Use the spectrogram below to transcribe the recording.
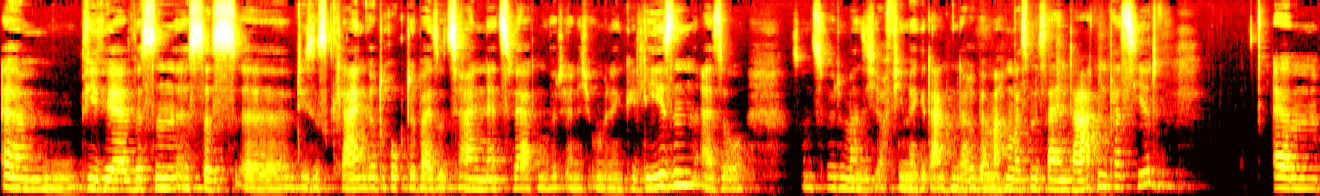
Ähm, wie wir wissen, ist das äh, dieses Kleingedruckte bei sozialen Netzwerken wird ja nicht unbedingt gelesen. Also Sonst würde man sich auch viel mehr Gedanken darüber machen, was mit seinen Daten passiert. Ähm,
